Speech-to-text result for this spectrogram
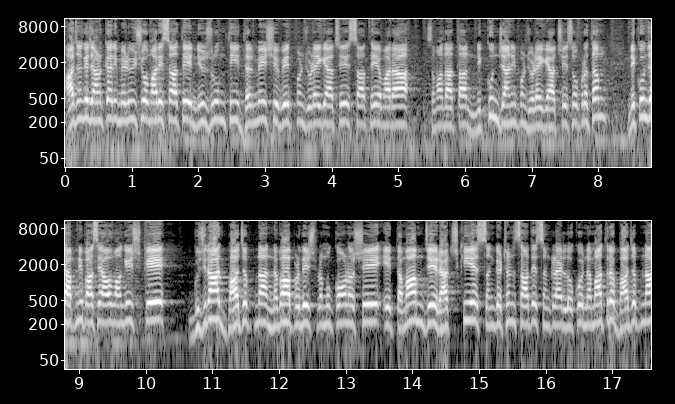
આજ અંગે જાણકારી મેળવીશું અમારી સાથે ન્યૂઝરૂમથી ધર્મેશ વેદ પણ જોડાઈ ગયા છે. સાથે અમારા સંવાદદાતા નિકુંજ જાની પણ જોડાઈ ગયા છે. સૌપ્રથમ, નિકુંજ, આપની પાસે આવવા માંગીશ કે ગુજરાત ભાજપના નવા પ્રદેશ પ્રમુખ કોણ હશે એ તમામ જે રાજકીય સંગઠન સાથે સંકળાયેલ લોકો, ન માત્ર ભાજપના,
